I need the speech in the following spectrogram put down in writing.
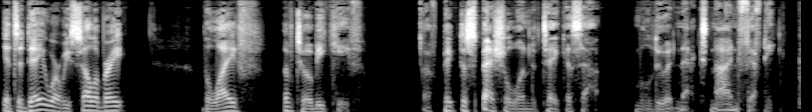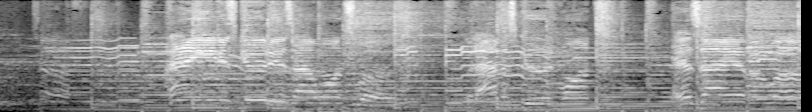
It's a day where we celebrate the life of Toby Keith. I've picked a special one to take us out. We'll do it next, 950. I ain't as good as I once was, but I'm as good once as I ever was.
